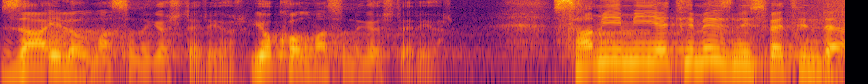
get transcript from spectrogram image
zail olmasını gösteriyor. Yok olmasını gösteriyor. Samimiyetimiz nispetinde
